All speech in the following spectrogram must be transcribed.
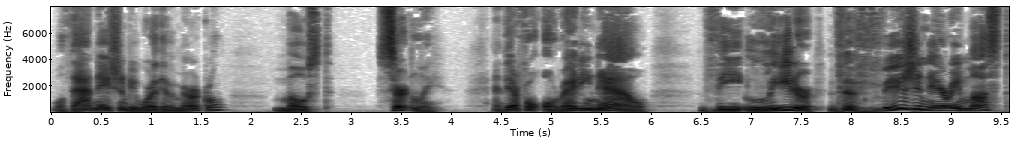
Will that nation be worthy of a miracle? Most certainly. And therefore already now, the leader, the visionary must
